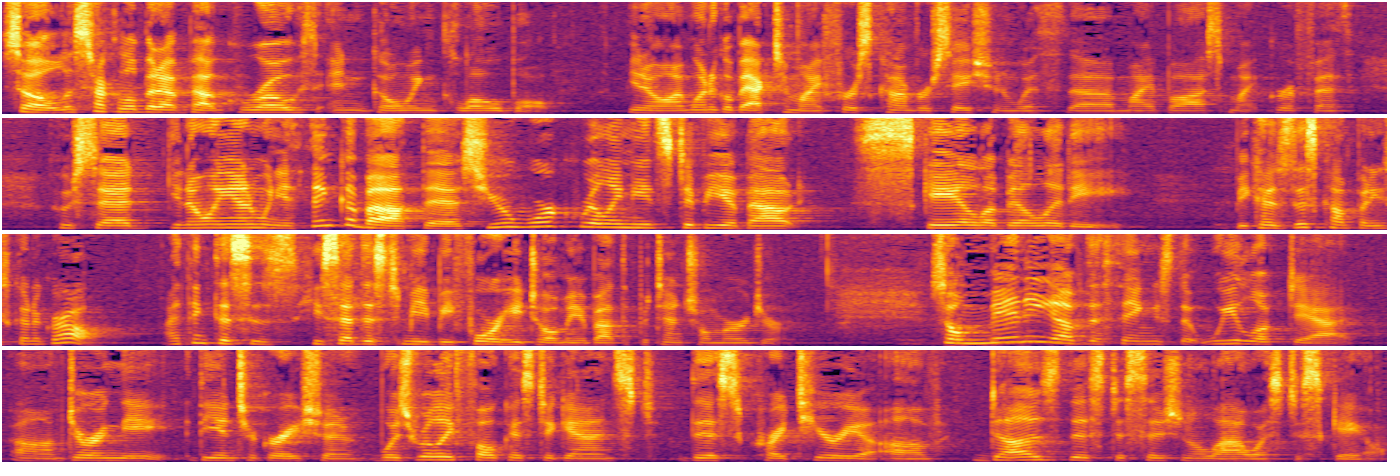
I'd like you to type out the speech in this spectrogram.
So let's talk a little bit about growth and going global. You know, I want to go back to my first conversation with uh, my boss, Mike Griffith, who said, you know, Ann, when you think about this, your work really needs to be about scalability because this company is going to grow. I think this is, he said this to me before he told me about the potential merger. So many of the things that we looked at um, during the, the integration was really focused against this criteria of does this decision allow us to scale?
